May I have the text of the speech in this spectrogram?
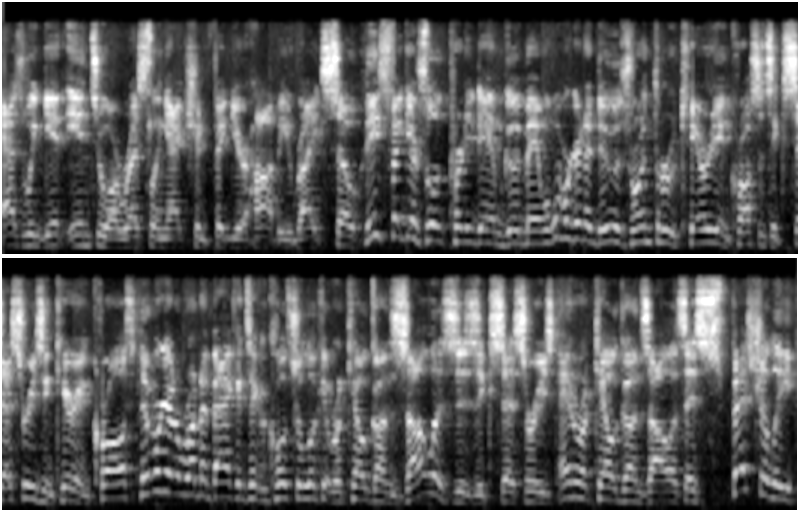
as we get into our wrestling action figure hobby, right? So these figures look pretty damn good, man. What we're going to do is run through Karrion Kross's accessories and Karrion Kross. Then we're going to run it back and take a closer look at Raquel Gonzalez's accessories and Raquel Gonzalez, especially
